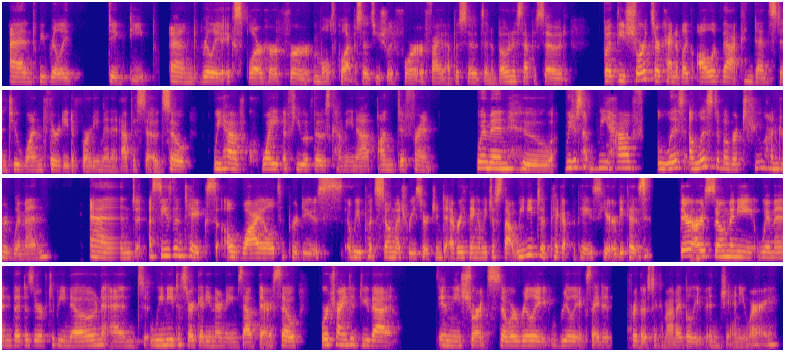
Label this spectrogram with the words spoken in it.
and we really dig deep and really explore her for multiple episodes, usually four or five episodes and a bonus episode. But these shorts are kind of like all of that condensed into one 30 to 40 minute episode. So we have quite a few of those coming up on different women who we just have, we have list a list of over 200 women and a season takes a while to produce. We put so much research into everything and we just thought we need to pick up the pace here because there are so many women that deserve to be known and we need to start getting their names out there. So we're trying to do that in these shorts. So we're really really excited for those to come out i believe in january.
